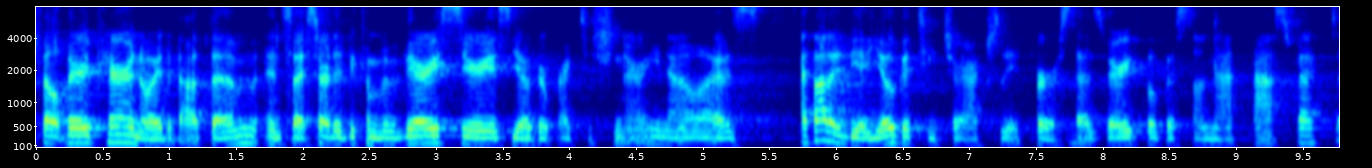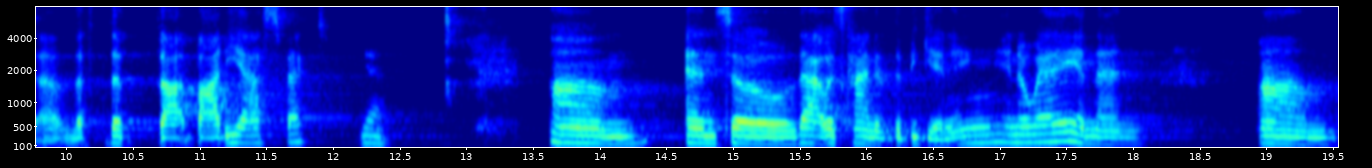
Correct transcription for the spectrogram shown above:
felt very paranoid about them. And so I started becoming a very serious yoga practitioner. You know, I was, I thought I'd be a yoga teacher actually at first. I was very focused on that aspect, of the, the body aspect. Yeah. Um, and so that was kind of the beginning in a way. And then, um,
